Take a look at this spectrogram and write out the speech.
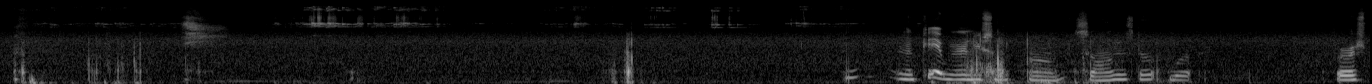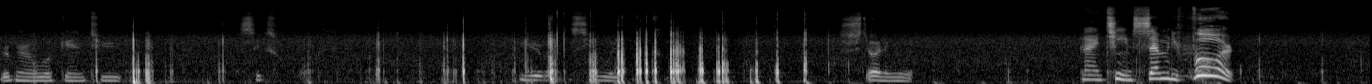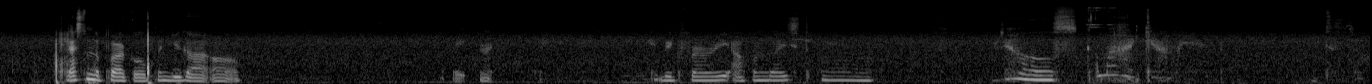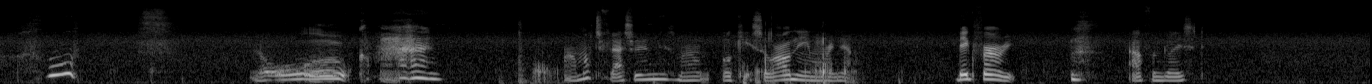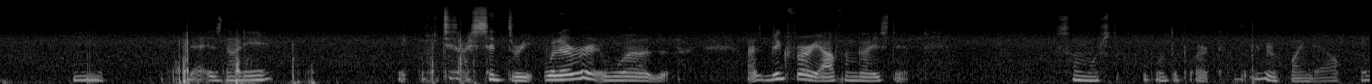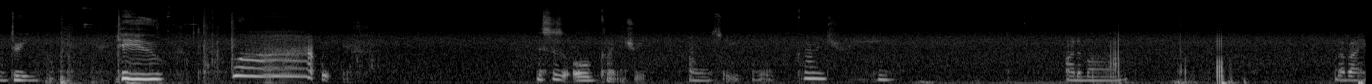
Okay, we're gonna do some um songs and stuff, but first we're gonna look into Six Flags. You're about to see what it starting with 1974. That's when the park opened. You got uh wait, right. Big Furry, Alpengeist, what else? Come on, cameraman. Whew. No, come on. I'm much faster than this man. Okay, so I'll name them right now. Big Furry, Alpengeist. Mm, that is not it. Wait, I said three? Whatever it was. That's Big Furry Alpengeist some more stuff with the park. You're gonna find out in three, two, one. This is old country. I want to say old country. Audubon. Bye bye.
